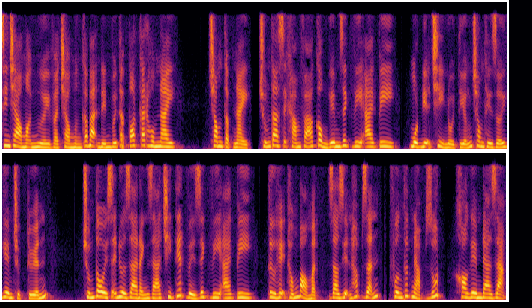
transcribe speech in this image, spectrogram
Xin chào mọi người và chào mừng các bạn đến với tập podcast hôm nay. Trong tập này, chúng ta sẽ khám phá cổng game Zik VIP, một địa chỉ nổi tiếng trong thế giới game trực tuyến. Chúng tôi sẽ đưa ra đánh giá chi tiết về Zik VIP, từ hệ thống bảo mật, giao diện hấp dẫn, phương thức nạp rút, kho game đa dạng,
